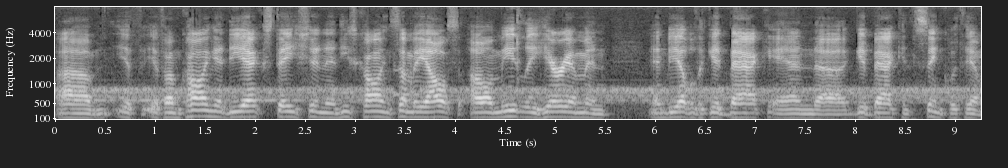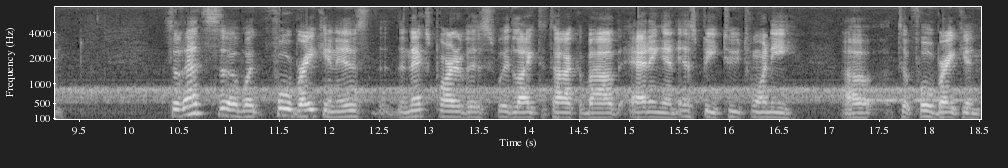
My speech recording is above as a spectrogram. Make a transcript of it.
um, if, if I'm calling a DX station and he's calling somebody else, I'll immediately hear him and, and be able to get back and uh, get back in sync with him. So that's uh, what full break-in is. The next part of this we'd like to talk about adding an SB220 uh, to full break-in.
